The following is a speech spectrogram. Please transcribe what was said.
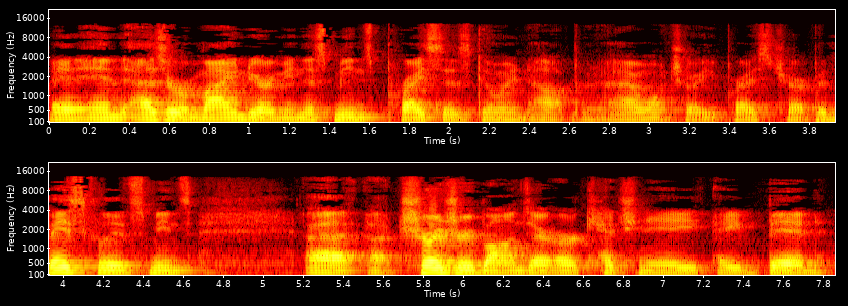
And, and as a reminder, I mean, this means prices going up. I won't show you price chart, but basically this means uh, uh, treasury bonds are, are catching a, a bid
